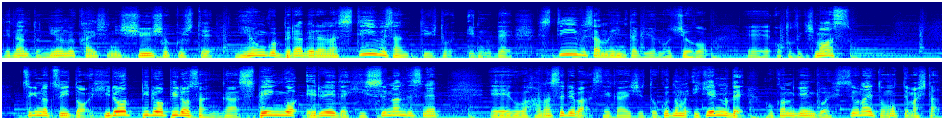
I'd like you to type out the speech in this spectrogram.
でなんと日本の会社に就職して日本語ベラベラなスティーブさんっていう人がいるのでスティーブさんのインタビューを後ほど、えー、お届けします。次のツイートヒロピロピロさんがスペイン語 LA で必須なんですね。英語が話せれば世界中どこでも行けるので他の言語は必要ないと思ってました。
